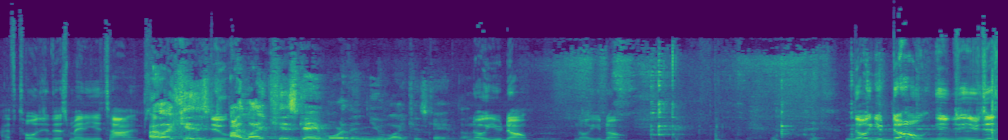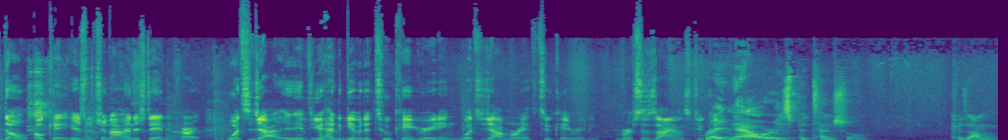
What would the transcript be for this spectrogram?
I've told you this many a times. I like his. I do. I like his game more than you like his game, though. No, you don't. No, you don't. No, you don't. You, you just don't. Okay, here's what you're not understanding. All right, what's Ja? If you had to give it a 2K rating, what's Ja Morant's 2K rating versus Zion's 2K? Right rating? now, or his potential? Because I'm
